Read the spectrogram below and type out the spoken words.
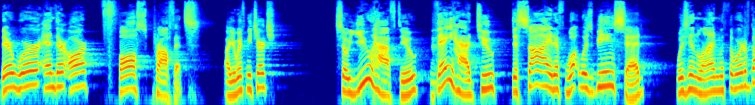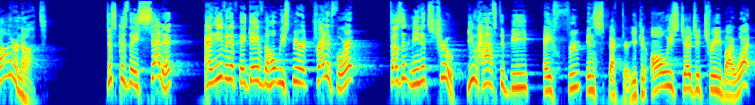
There were and there are false prophets. Are you with me, church? So you have to, they had to decide if what was being said was in line with the word of God or not. Just because they said it, and even if they gave the Holy Spirit credit for it, doesn't mean it's true. You have to be a fruit inspector. You can always judge a tree by what?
